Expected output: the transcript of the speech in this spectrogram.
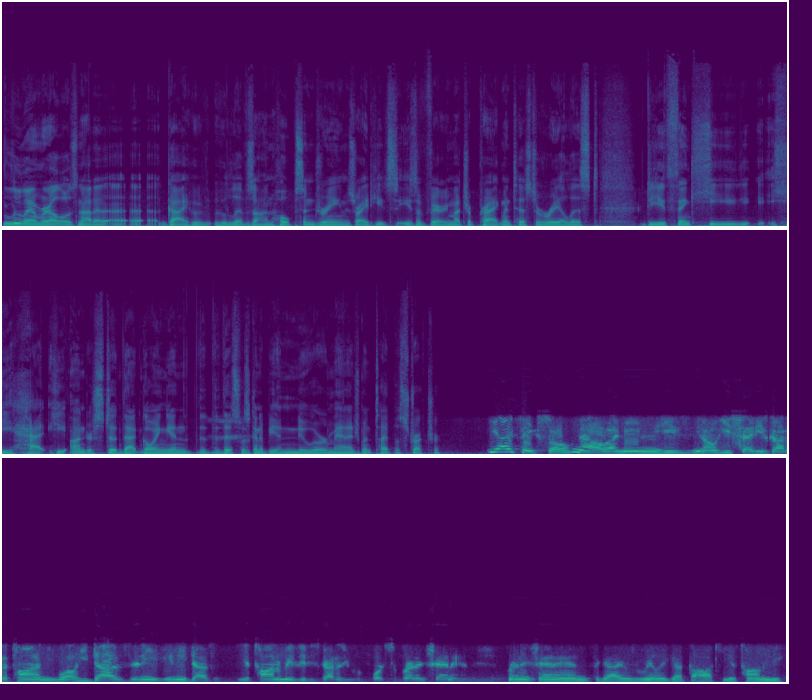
Lou Lamoriello is not a, a, a guy who who lives on hopes and dreams, right? He's he's a very much a pragmatist, a realist. Do you think he he had he understood that going in that this was going to be a newer management type of structure? Yeah, I think so. No, I mean he's you know he said he's got autonomy. Well, he does, and he and he doesn't. The autonomy that he's got is he reports to Brendan Shanahan. Brendan Shanahan's the guy who's really got the hockey autonomy,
